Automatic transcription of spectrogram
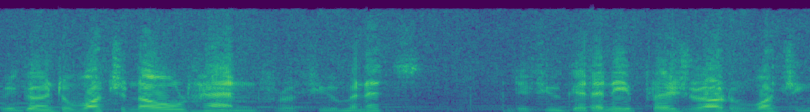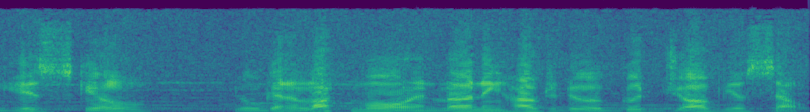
We're going to watch an old hand for a few minutes, and if you get any pleasure out of watching his skill, you'll get a lot more in learning how to do a good job yourself.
